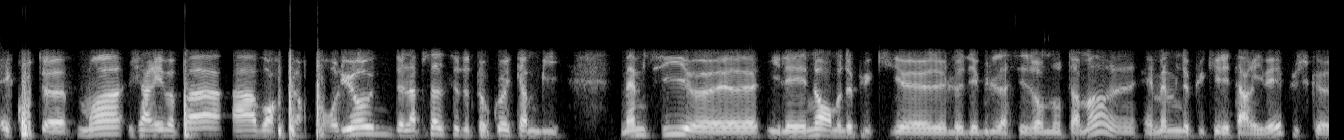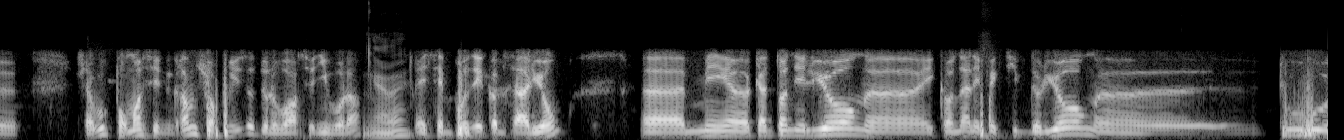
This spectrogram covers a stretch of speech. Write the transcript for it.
écoute, euh, moi, j'arrive pas à avoir peur pour Lyon de l'absence de Toko et Kambi, même si euh, il est énorme depuis euh, le début de la saison notamment, euh, et même depuis qu'il est arrivé, puisque j'avoue que pour moi, c'est une grande surprise de le voir à ce niveau-là Ah ouais. et s'imposer comme ça à Lyon. Mais quand on est Lyon et qu'on a l'effectif de Lyon, tout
